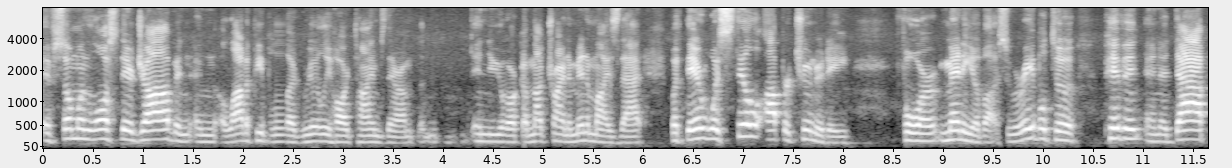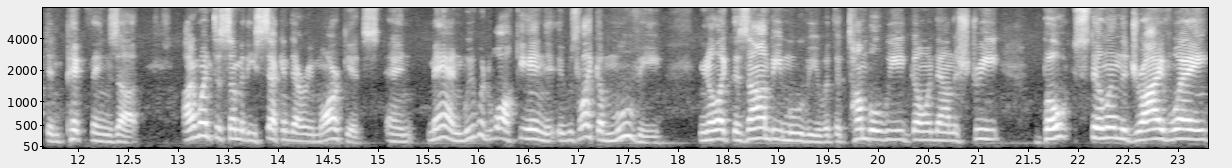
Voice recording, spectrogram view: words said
if someone lost their job, and, and a lot of people had really hard times there I'm, in New York, I'm not trying to minimize that, but there was still opportunity for many of us. We were able to pivot and adapt and pick things up. I went to some of these secondary markets, and man, we would walk in, it was like a movie, you know, like the zombie movie with the tumbleweed going down the street, boat still in the driveway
